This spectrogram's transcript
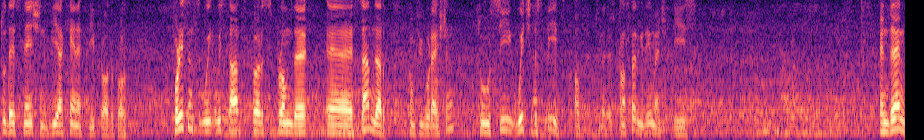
to destination via CAN-FD protocol. For instance, we, we start first from the uh, standard configuration to see which the speed of transferring the image is. And then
